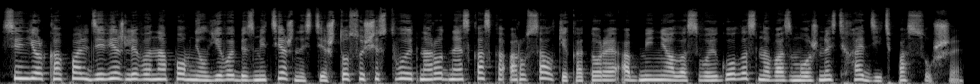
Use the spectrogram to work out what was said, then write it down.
Сеньор Капальди вежливо напомнил его безмятежности, что существует народная сказка о русалке, которая обменяла свой голос на возможность ходить по суше.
